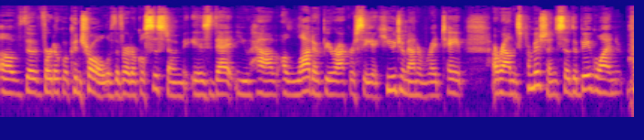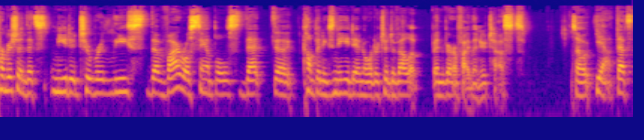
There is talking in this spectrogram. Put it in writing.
of the vertical control of the vertical system is that you have a lot of bureaucracy, a huge amount of red tape around these permissions. So the big one, permission that's needed to release the viral samples that the companies need in order to develop and verify the new tests. So yeah, that's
